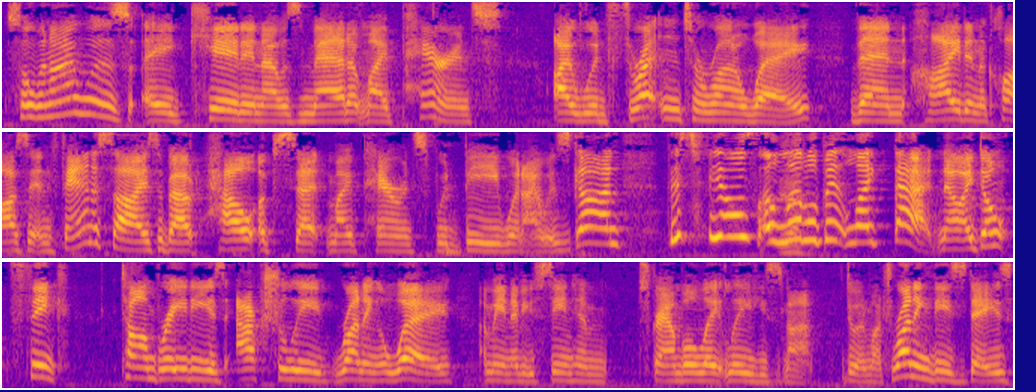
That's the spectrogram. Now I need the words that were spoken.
So when I was a kid and I was mad at my parents, I would threaten to run away, then hide in a closet and fantasize about how upset my parents would be when I was gone. This feels a little bit like that. Now, I don't think Tom Brady is actually running away. I mean, have you seen him scramble lately? He's not doing much running these days.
